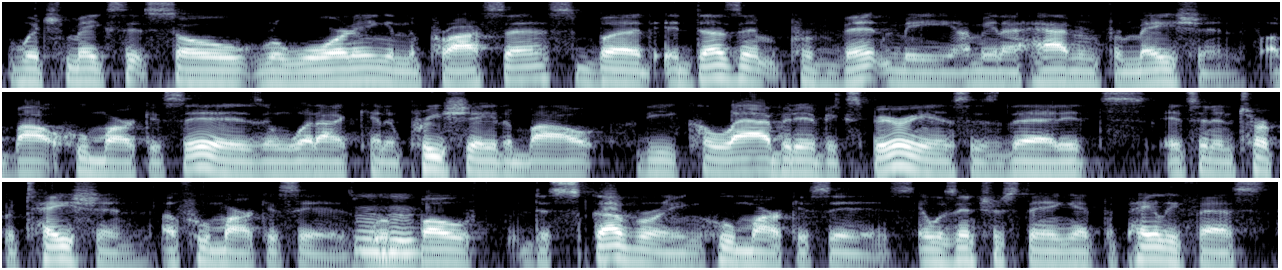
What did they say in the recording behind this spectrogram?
which makes it so rewarding in the process, but it doesn't prevent me. I mean, I have information about who Marcus is and what I can appreciate about the collaborative experience is that it's it's an interpretation of who Marcus is. We're mm-hmm. both discovering who Marcus is. It was interesting at the Paley Fest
